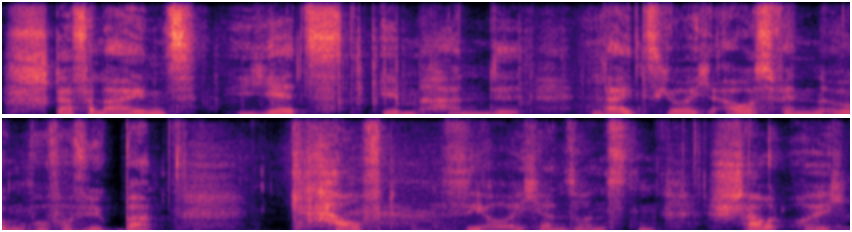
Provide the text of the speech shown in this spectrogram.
Staffel 1 jetzt im Handel. Leiht sie euch aus, wenn irgendwo verfügbar. Kauft sie euch ansonsten. Schaut euch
